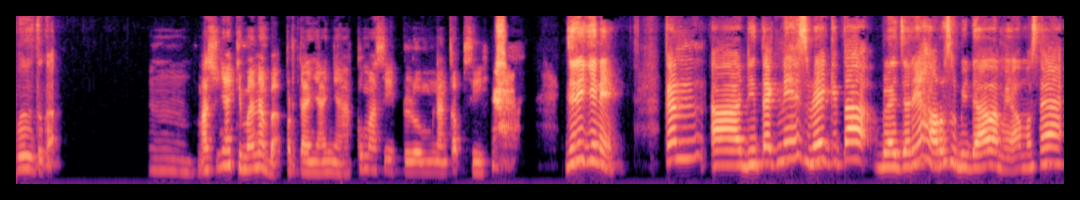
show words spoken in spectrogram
Betul tuh kak? Hmm, maksudnya gimana Mbak pertanyaannya? Aku masih belum nangkep sih. Jadi gini, kan uh, di teknis sebenarnya kita belajarnya harus lebih dalam ya. Maksudnya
